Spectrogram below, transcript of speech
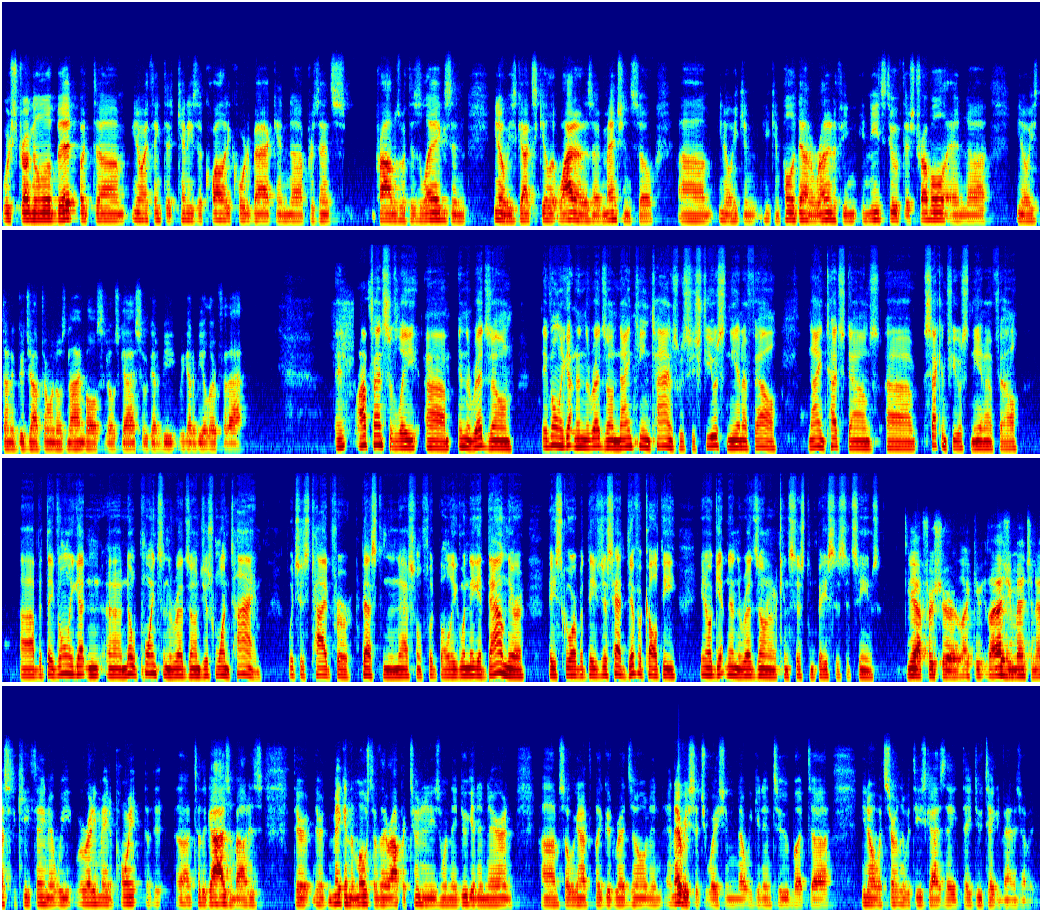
were struggling a little bit, but um, you know I think that Kenny's a quality quarterback and uh, presents problems with his legs, and you know he's got skill at wideout as I've mentioned. So um, you know he can he can pull it down and run it if he, he needs to if there's trouble, and uh, you know he's done a good job throwing those nine balls to those guys. So we got to be we got to be alert for that. And offensively, um, in the red zone, they've only gotten in the red zone 19 times, which is fewest in the NFL. Nine touchdowns, uh, second fewest in the NFL. Uh, but they've only gotten uh, no points in the red zone just one time, which is tied for best in the National Football League. When they get down there, they score, but they just had difficulty, you know, getting in the red zone on a consistent basis. It seems. Yeah, for sure. Like as you mentioned, that's the key thing that we already made a point to the, uh, to the guys about is they're they're making the most of their opportunities when they do get in there, and um, so we're gonna have to play good red zone in, in every situation that we get into. But uh, you know, it's certainly with these guys, they they do take advantage of it.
